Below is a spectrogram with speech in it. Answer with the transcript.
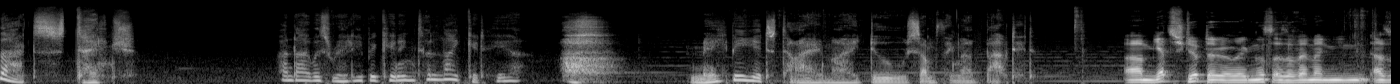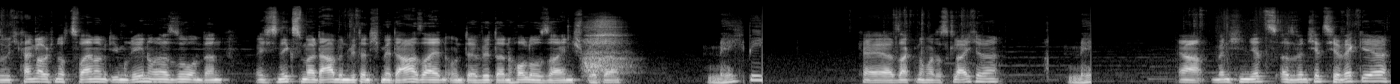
that's stench. And I was really beginning to like it here. Maybe it's time I do something about it. Ähm, jetzt stirbt er übrigens, also wenn man also ich kann glaube ich noch zweimal mit ihm reden oder so und dann, wenn ich das nächste Mal da bin, wird er nicht mehr da sein und er wird dann Hollow sein später. Maybe. Okay, er sagt nochmal das gleiche. May Ja, wenn ich ihn jetzt, also wenn ich jetzt hier weggehe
